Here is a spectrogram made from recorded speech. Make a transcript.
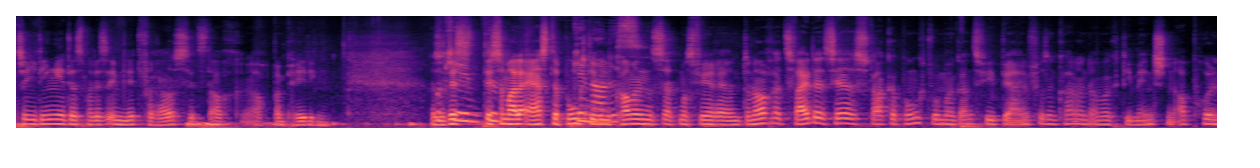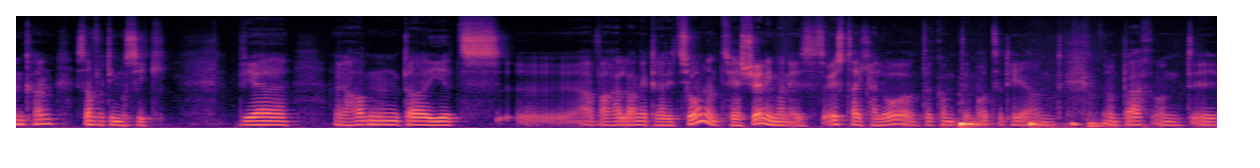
solche Dinge, dass man das eben nicht voraussetzt, auch, auch beim Predigen. Also okay, das, das ist einmal ein erster Punkt, genau, die Willkommensatmosphäre. Und danach ein zweiter sehr starker Punkt, wo man ganz viel beeinflussen kann und einfach die Menschen abholen kann, ist einfach die Musik. Wir haben da jetzt äh, einfach eine lange Tradition und sehr schön. Ich meine, es ist Österreich, hallo, und da kommt der Mozart her und, und Bach und äh,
